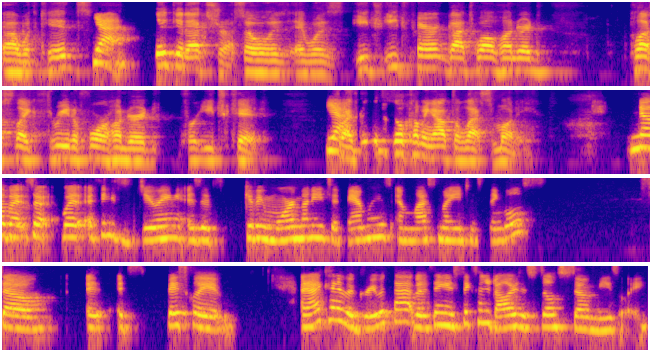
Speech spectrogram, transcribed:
uh, with kids, yeah, they get extra. So it was, it was each each parent got twelve hundred plus like three to four hundred for each kid. yeah. So I think it's still coming out to less money. No, but so what I think it's doing is it's giving more money to families and less money to singles. So it, it's basically, and I kind of agree with that. But the thing is, six hundred dollars is still so measly.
